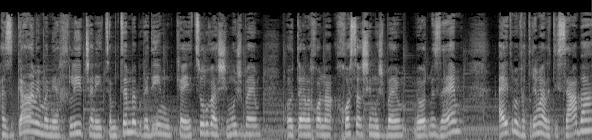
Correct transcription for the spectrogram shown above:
אז גם אם אני אחליט שאני אצמצם בבגדים כי הייצור והשימוש בהם, או יותר נכון החוסר שימוש בהם, מאוד מזהם, הייתם מוותרים על הטיסה הבאה?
